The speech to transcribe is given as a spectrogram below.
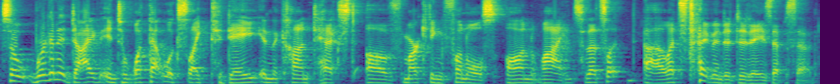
So, we're going to dive into what that looks like today in the context of marketing funnels online. So, that's uh, let's dive into today's episode.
